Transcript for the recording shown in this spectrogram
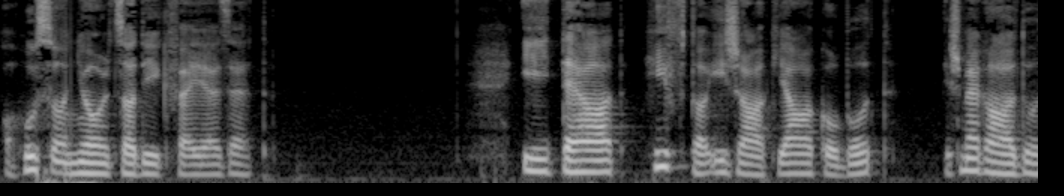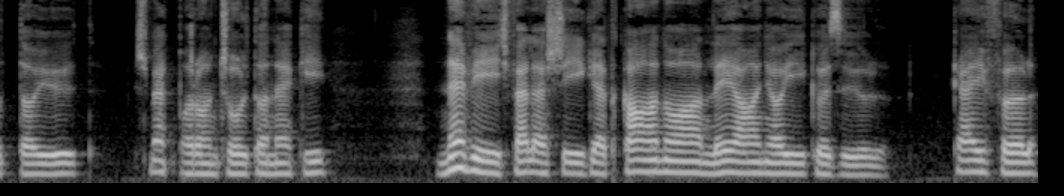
A 28. fejezet Így tehát hívta Izsák Jákobot, és megáldotta őt, és megparancsolta neki, ne védj feleséget Kánaán leányai közül, kelj föl,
